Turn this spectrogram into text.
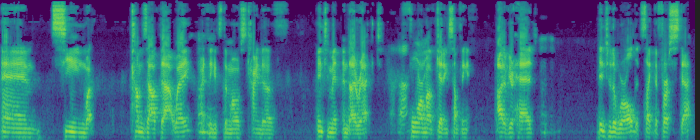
and seeing what comes out that way. I Mhm. think it's the most kind of intimate and direct Uh-huh. form of getting something out of your head Mm-hmm. into the world. It's like the first step.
